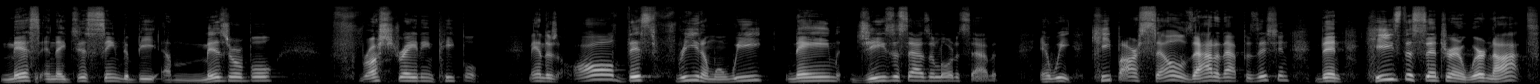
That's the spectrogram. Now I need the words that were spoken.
miss, and they just seemed to be a miserable, frustrating people. Man, there's all this freedom when we name Jesus as the Lord of Sabbath and we keep ourselves out of that position, then He's the center and we're not.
